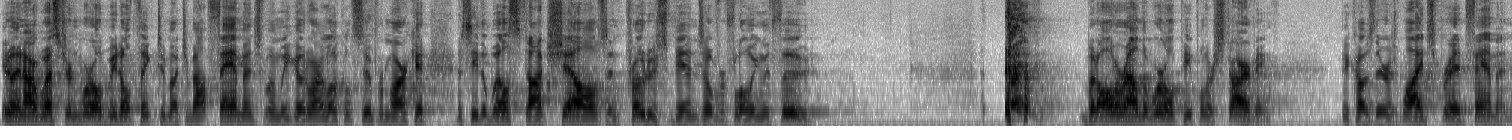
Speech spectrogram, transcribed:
You know, in our Western world, we don't think too much about famines when we go to our local supermarket and see the well stocked shelves and produce bins overflowing with food. but all around the world, people are starving because there is widespread famine.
